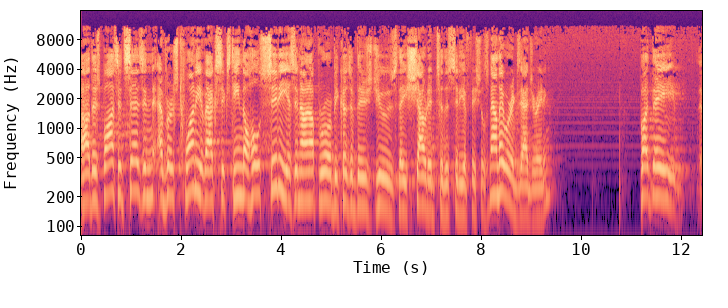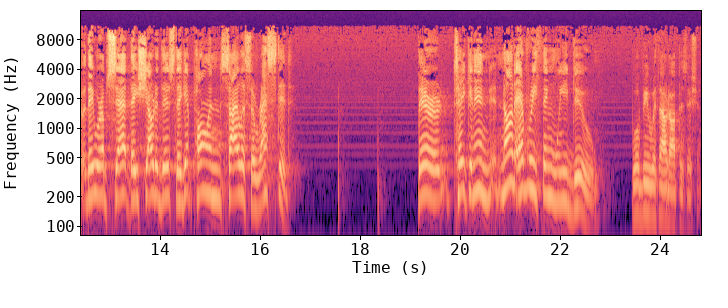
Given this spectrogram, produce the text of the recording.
uh, this boss, it says in uh, verse 20 of Acts 16, the whole city is in an uproar because of these Jews. They shouted to the city officials. Now they were exaggerating, but they, they were upset. They shouted this. They get Paul and Silas arrested. They're taken in. Not everything we do will be without opposition.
